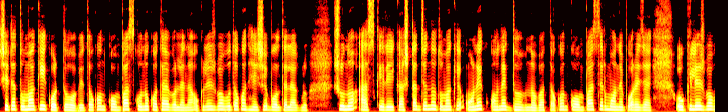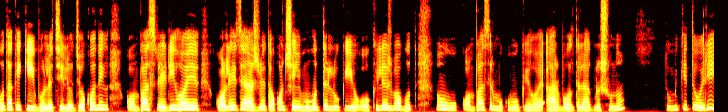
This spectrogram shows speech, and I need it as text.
সেটা তোমাকেই করতে হবে। তখন কম্পাস কোনো কথাই বলে না। অখিলেশবাবু তখন হেসে বলতে লাগল, শুনো, আজকের এই কাজটার জন্য তোমাকে অনেক অনেক ধন্যবাদ। তখন কম্পাসের মনে পড়ে যায়, অখিলেশবাবু তাকে কি বলেছিল? যখনই কম্পাস রেডি হয়ে কলেজে আসবে, তখন সেই মুহূর্তে লুকিয়ে অখিলেশবাবু কম্পাসের মুখোমুখি হয় আর বলতে লাগল, শুনো, তুমি কি তৈরি?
